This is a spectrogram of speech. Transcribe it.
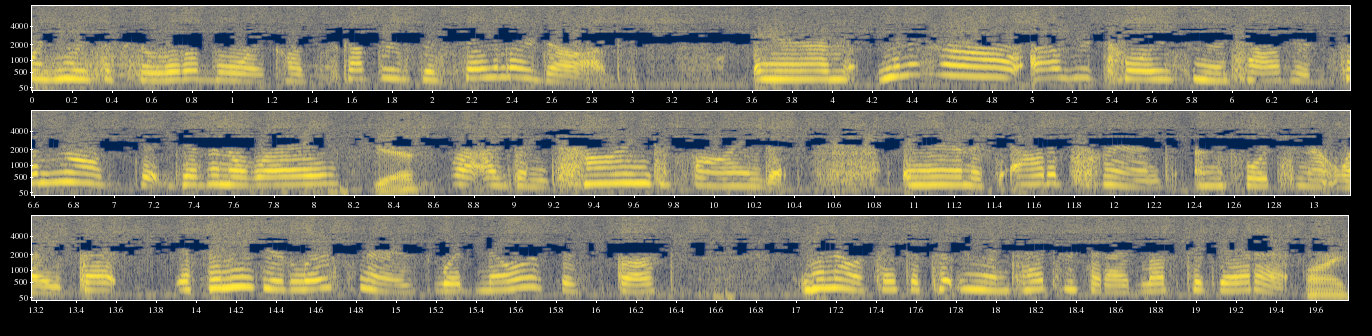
when he was just a little boy called Scuppers the Sailor Dog. And you know how all your toys from your childhood somehow get given away? Yes? Well, I've been trying to find it, and it's out of print, unfortunately. But if any of your listeners would know of this book, you know, if they could put me in touch with it, I'd love to get it. All right,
